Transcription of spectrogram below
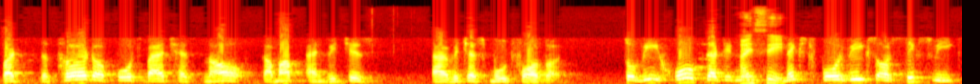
But the third or fourth batch has now come up and which is uh, which has moved forward. So we hope that in the next four weeks or six weeks,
